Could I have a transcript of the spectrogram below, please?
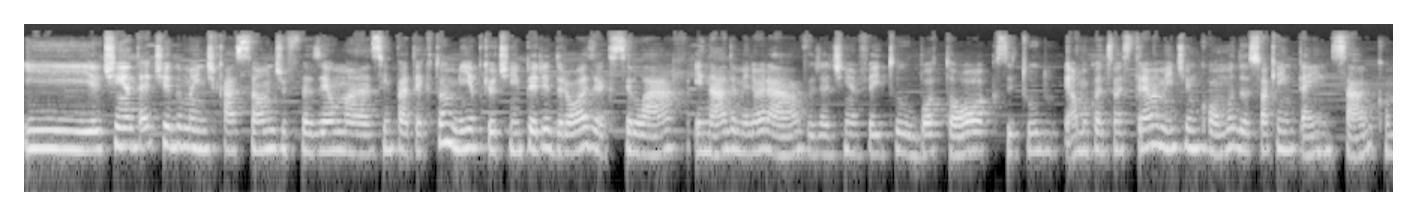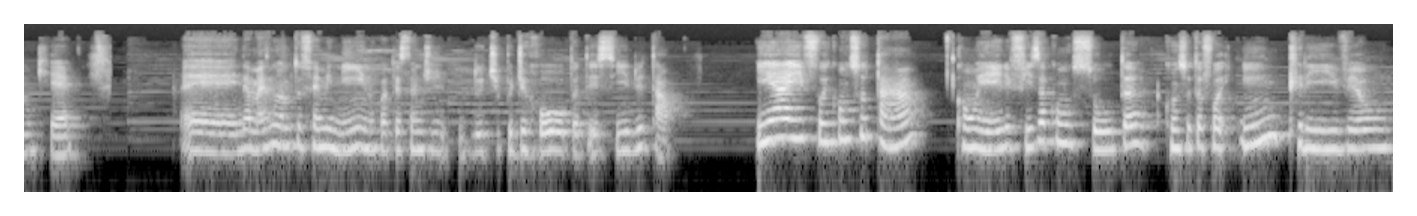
E eu tinha até tido uma indicação de fazer uma simpatectomia, porque eu tinha hiperidrose axilar e nada melhorava. Eu já tinha feito botox e tudo. É uma condição extremamente incômoda, só quem tem sabe como que é. é ainda mais no âmbito feminino, com a questão de, do tipo de roupa, tecido e tal. E aí fui consultar com ele, fiz a consulta. A consulta foi incrível,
